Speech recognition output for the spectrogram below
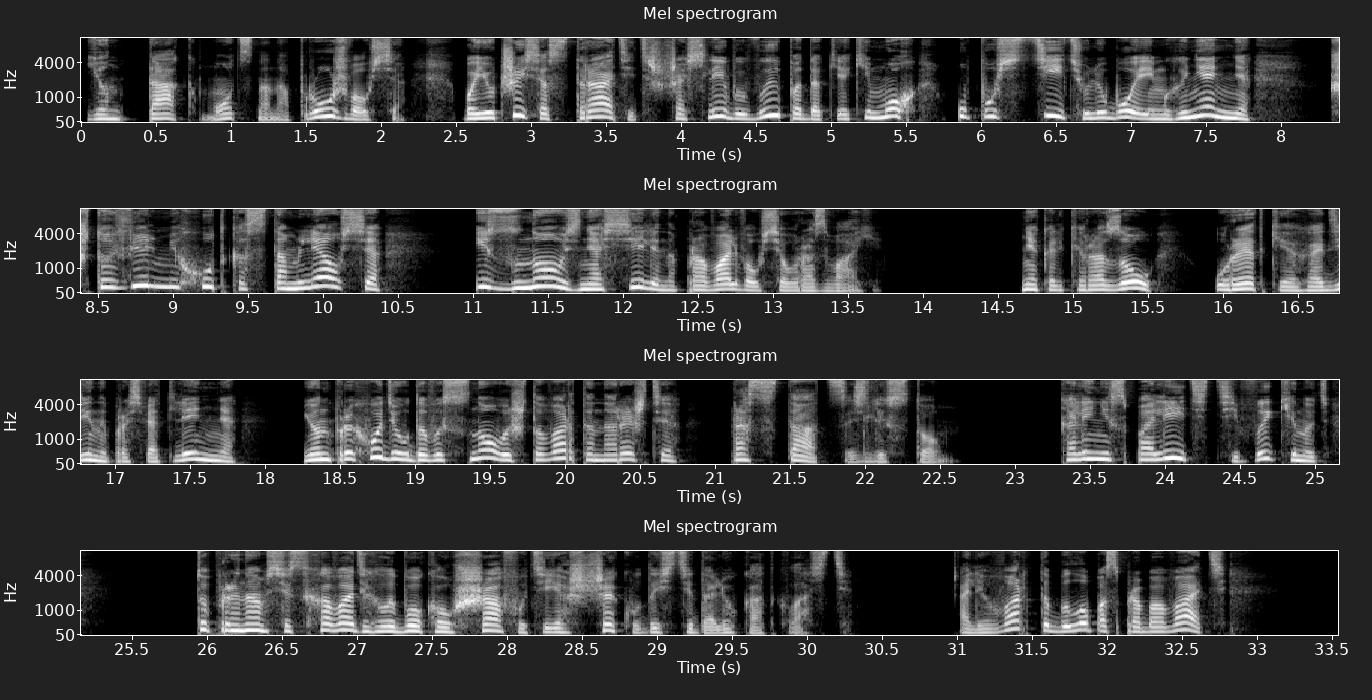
Ён так моцна напружваўся, баючыся страціць шчаслівы выпадак, які мог упусціць у любое імгненне, што вельмі хутка стамляўся і зноў знясілена правальваўся ў развагі. Некалькі разоў у рэдкія гадзіны прасвятлення ён прыходзіў да высновы, што варта нарэшце расстацца з лістом. Калі не спаліць ці выкінуць, то прынамсі схаваць глыбока ў шафу ці яшчэ кудысьці далёка адкласці. Але варта было паспрабаваць,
